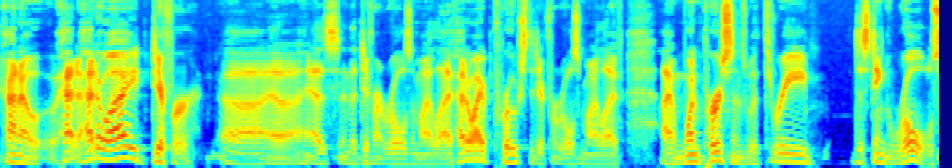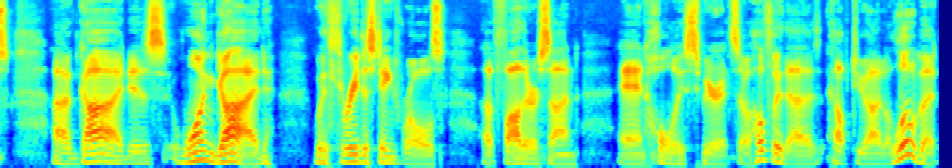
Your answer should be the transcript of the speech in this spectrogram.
kind of how, how do I differ uh, uh, as in the different roles in my life? How do I approach the different roles in my life? I'm one person with three distinct roles. Uh, God is one God with three distinct roles of Father, Son, and Holy Spirit. So hopefully that helped you out a little bit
